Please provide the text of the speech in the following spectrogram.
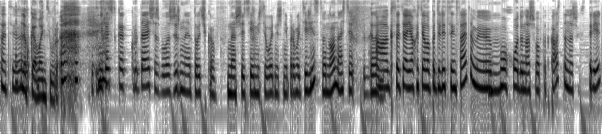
Кстати, Это легкая авантюра. Это, мне кажется, как крутая сейчас была жирная точка в нашей теме сегодняшней про материнство, но Настя говорит. А, кстати, а я хотела поделиться инсайтами Мгм. по ходу нашего подкаста, наших встреч.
